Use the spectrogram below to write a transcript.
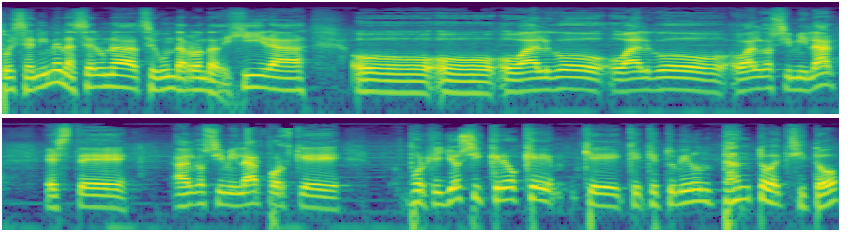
pues se animen a hacer una segunda ronda de gira o, o- o algo o algo o algo similar este algo similar porque porque yo sí creo que, que, tuvieron tanto éxito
